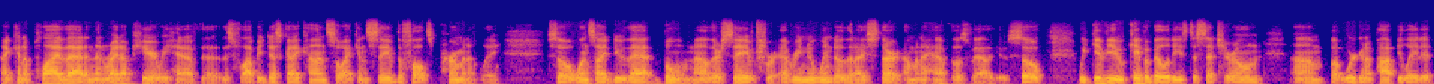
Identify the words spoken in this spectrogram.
I can apply that and then right up here we have the, this floppy disk icon so I can save defaults permanently. So once I do that, boom, now they're saved for every new window that I start. I'm going to have those values. So we give you capabilities to set your own, um, but we're going to populate it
